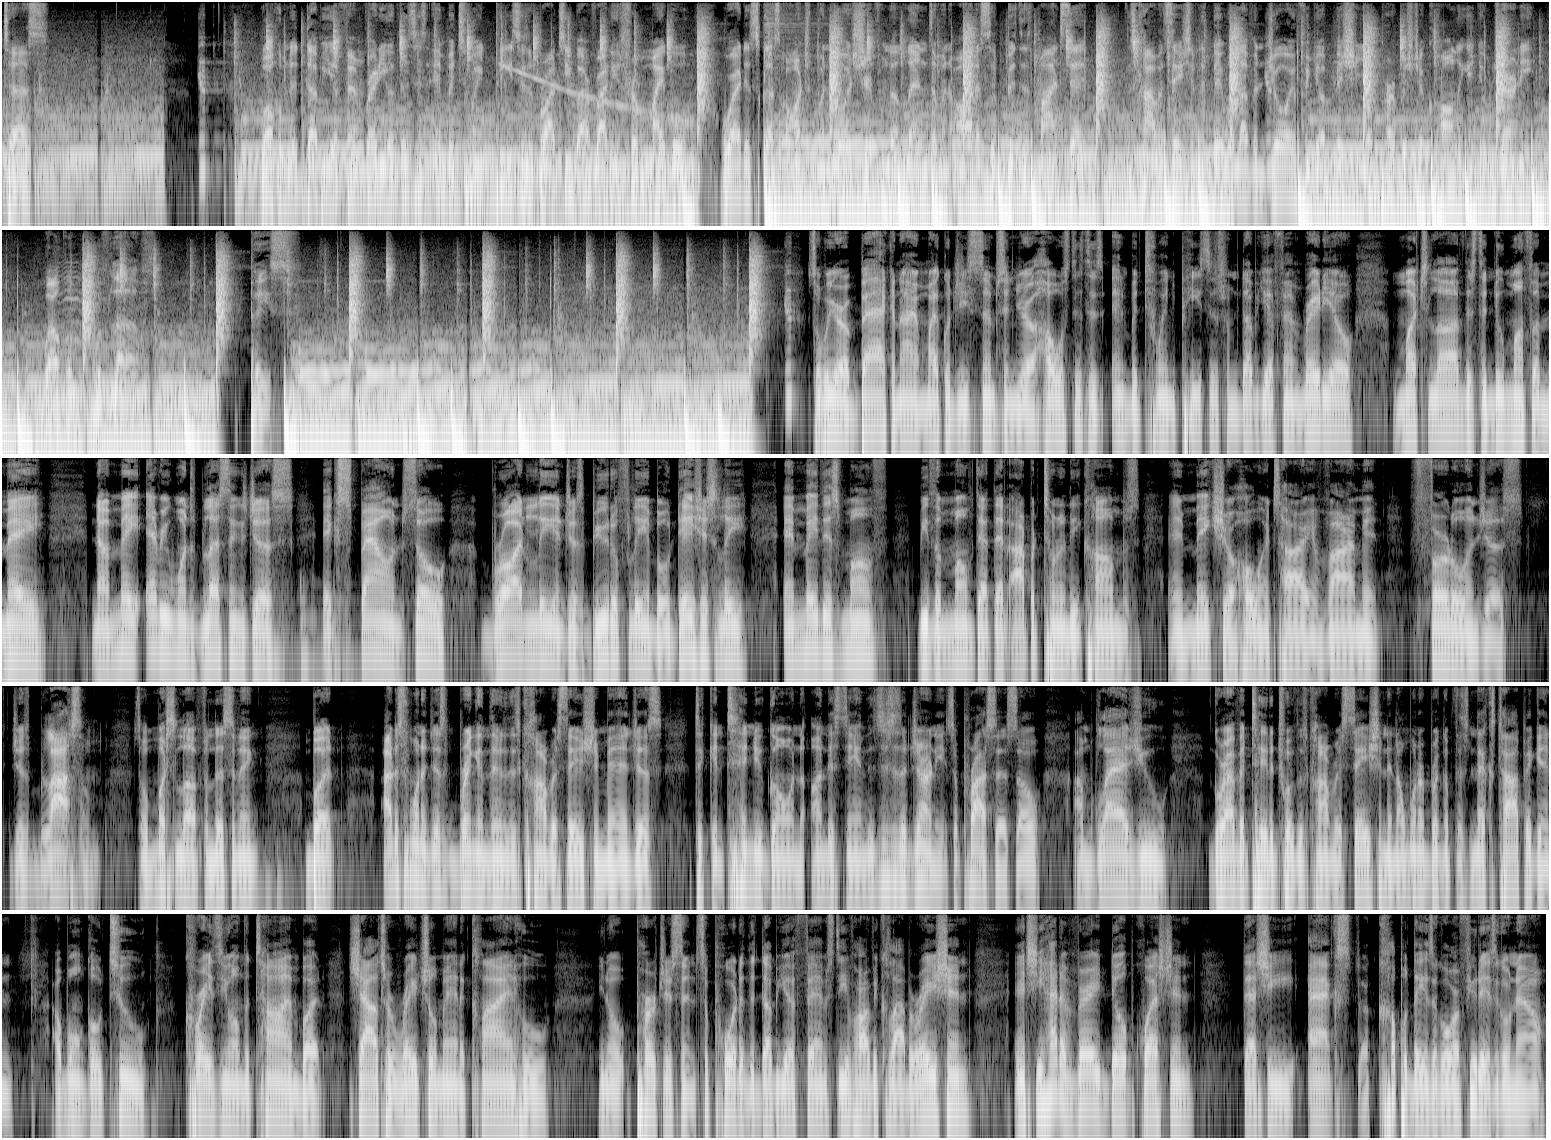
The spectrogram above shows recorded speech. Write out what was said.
Test. Welcome to WFM Radio. This is In Between Pieces, brought to you by Writings from Michael, where I discuss entrepreneurship from the lens of an artist and business mindset. This conversation is made with love and joy for your mission, your purpose, your calling, and your journey. Welcome with love. Peace. So we are back, and I am Michael G. Simpson, your host. This is In Between Pieces from WFM Radio. Much love. This is the new month of May. Now, may everyone's blessings just expound so broadly and just beautifully and bodaciously. And may this month be the month that that opportunity comes and makes your whole entire environment fertile and just just blossom. So much love for listening. But I just want to just bring into this conversation, man, just to continue going to understand this is a journey, it's a process. So I'm glad you gravitated toward this conversation, and I want to bring up this next topic, and I won't go too crazy on the time, but shout out to Rachel, man, a client who, you know, purchased and supported the WFM Steve Harvey collaboration, and she had a very dope question that she asked a couple days ago or a few days ago now,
